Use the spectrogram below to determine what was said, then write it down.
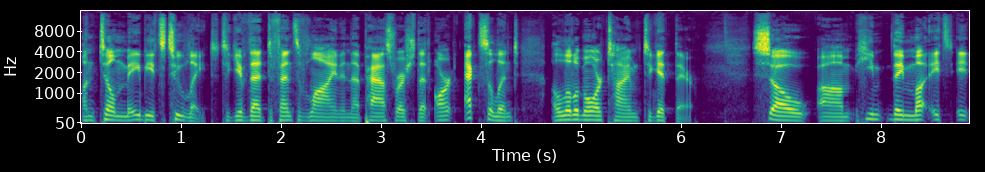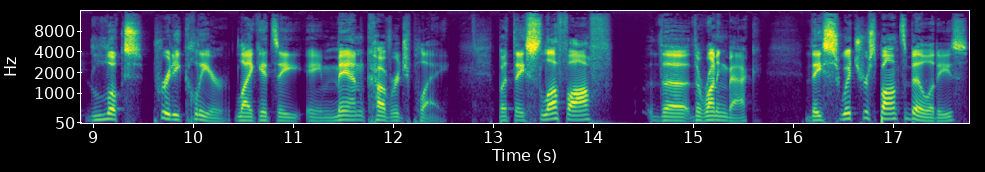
until maybe it's too late to give that defensive line and that pass rush that aren't excellent a little more time to get there. So um, he they it's it looks pretty clear like it's a, a man coverage play, but they slough off the the running back. They switch responsibilities,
